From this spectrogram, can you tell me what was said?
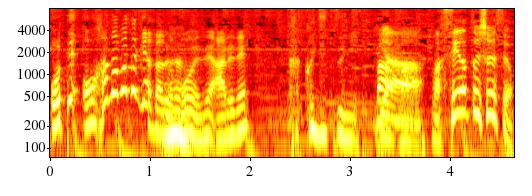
お手、お花畑やったと思うよね、あれね。確実に。まあまあ。まあ、星座と一緒ですよ。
